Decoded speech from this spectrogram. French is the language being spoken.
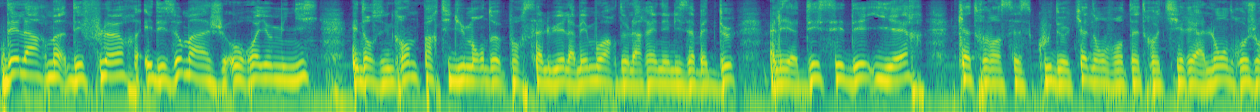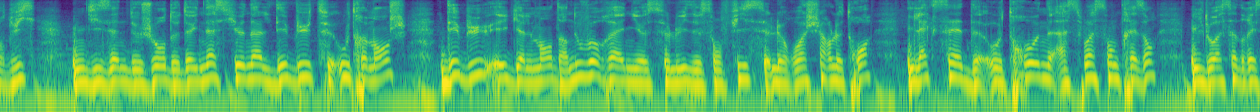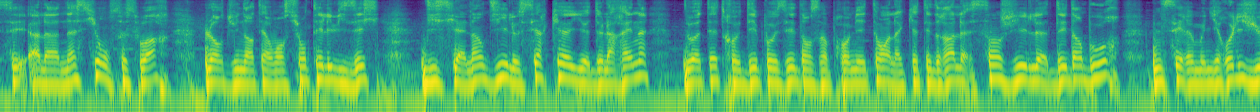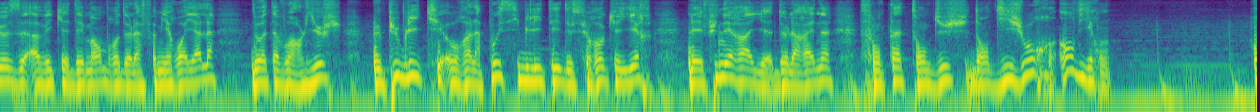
Des larmes, des fleurs et des hommages au Royaume-Uni et dans une grande partie du monde pour saluer la mémoire de la reine Elisabeth II. Elle est décédée hier. 96 coups de canon vont être tirés à Londres aujourd'hui. Une dizaine de jours de deuil national débutent outre-Manche. Début également d'un nouveau règne, celui de son fils, le roi Charles III. Il accède au trône à 73 ans. Il doit s'adresser à la nation ce soir lors d'une intervention télévisée. D'ici à lundi, le cercueil de la reine doit être déposé dans un premier temps à la cathédrale Saint-Gilles d'Édimbourg. Une cérémonie religieuse avec des membres de la famille royale doit avoir lieu. Le public aura la possibilité de se recueillir. Les funérailles de la reine sont attendues dans dix jours environ.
